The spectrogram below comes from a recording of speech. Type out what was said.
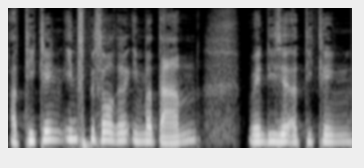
Artikeln. Insbesondere immer dann, wenn diese Artikel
